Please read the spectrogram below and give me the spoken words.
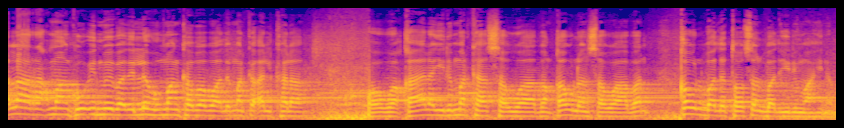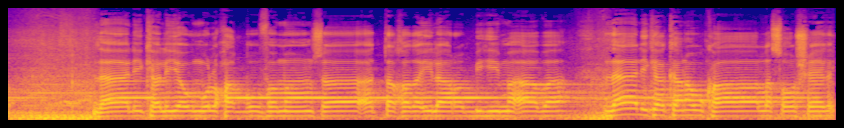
allah raxmaanku u idmay baad lahu mankababaad marka alkalaam. Oo waqaala yidhi markaa sawaaban qowlan sawaaban qowl baad toosan baad yidhi maahinaba ذلك اليوم الحق فمن شاء اتخذ إلى ربه مآبا ذلك كنوكا لسو شيغي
